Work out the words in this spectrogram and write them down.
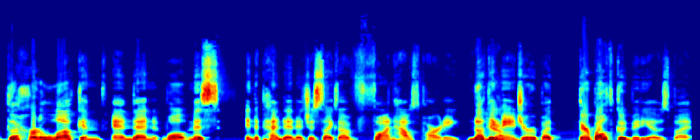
the her look and and then well, Miss Independent, it's just like a fun house party. Nothing Yeah. major, but they're both good videos. But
